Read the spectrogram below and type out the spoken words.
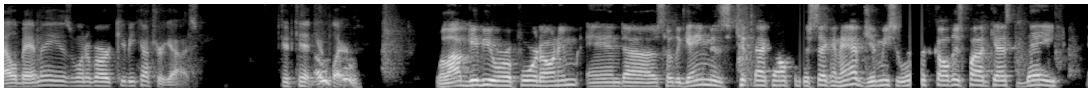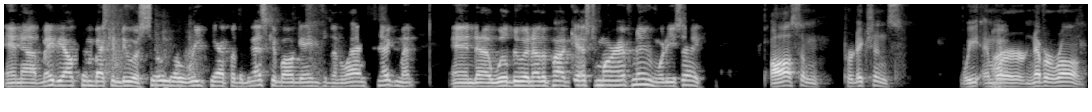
Alabama. He is one of our QB country guys. Good kid, good oh, player. Cool. Well, I'll give you a report on him. And uh, so the game is tipped back off in the second half, Jimmy. So let's call this podcast today. And uh, maybe I'll come back and do a solo recap of the basketball game for the last segment. And uh, we'll do another podcast tomorrow afternoon. What do you say? Awesome predictions. We and we're never wrong.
